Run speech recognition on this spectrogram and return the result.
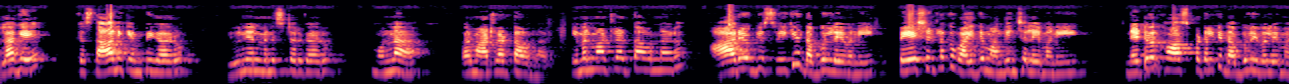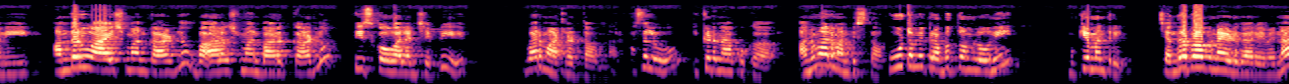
అలాగే ఇక స్థానిక ఎంపీ గారు యూనియన్ మినిస్టర్ గారు మొన్న వారు మాట్లాడుతూ ఉన్నారు. ఏమని మాట్లాడుతూ ఉన్నారు? ఆరోగ్యశ్రీకి డబ్బులు లేవని పేషెంట్లకు వైద్యం అందించలేమని నెట్వర్క్ హాస్పిటల్కి డబ్బులు ఇవ్వలేమని అందరూ ఆయుష్మాన్ కార్డులు ఆయుష్మాన్ భారత్ కార్డులు తీసుకోవాలని చెప్పి వారు మాట్లాడుతూ ఉన్నారు. అసలు ఇక్కడ నాకు ఒక అనుమానం అనిపిస్తా కూటమి ప్రభుత్వంలోని ముఖ్యమంత్రి చంద్రబాబు నాయుడు గారు ఏమైనా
